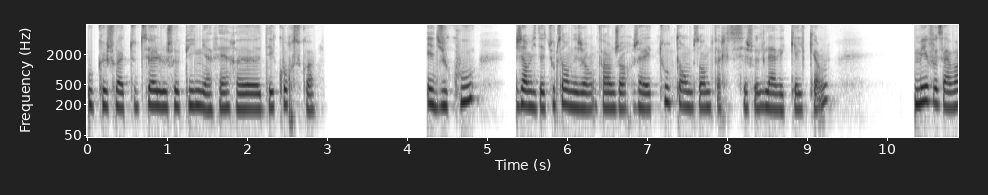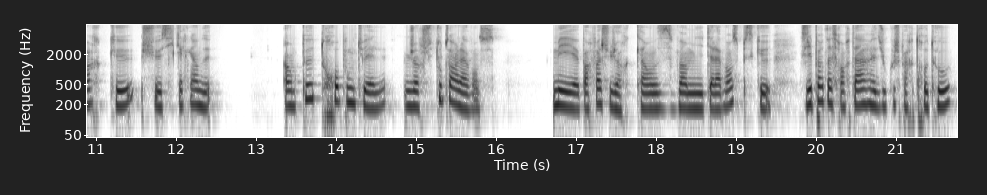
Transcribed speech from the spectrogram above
ou que je sois toute seule au shopping à faire euh, des courses quoi. Et du coup, j'invitais tout le temps des gens, enfin genre j'avais tout le temps besoin de faire ces choses-là avec quelqu'un. Mais il faut savoir que je suis aussi quelqu'un de un peu trop ponctuel. Genre je suis tout le temps à l'avance. Mais euh, parfois je suis genre 15-20 minutes à l'avance parce que j'ai peur d'être en retard et du coup je pars trop tôt.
